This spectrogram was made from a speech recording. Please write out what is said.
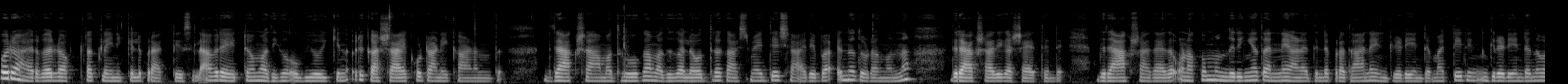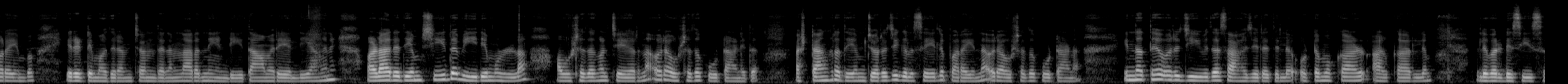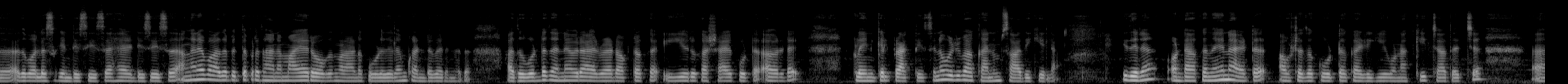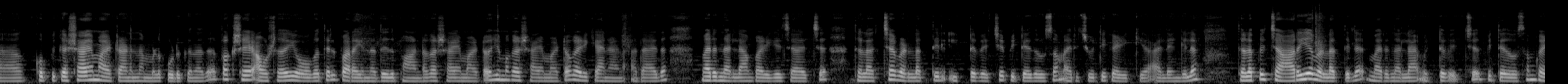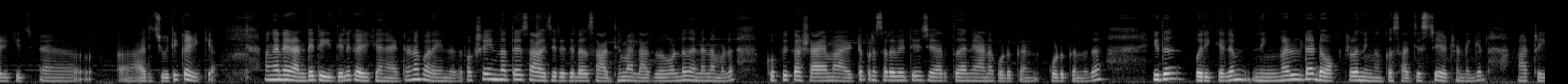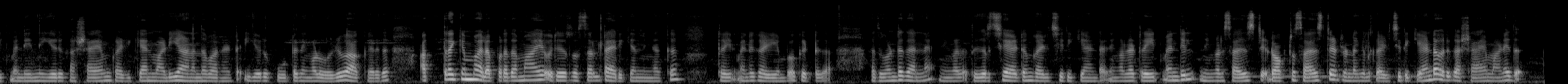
ഒരു ആയുർവേദ ഡോക്ടറുടെ ക്ലിനിക്കൽ പ്രാക്ടീസിൽ അവർ ഏറ്റവും അധികം ഉപയോഗിക്കുന്ന ഒരു കഷായക്കൂട്ടാണ് ഈ കാണുന്നത്. ദ്രാക്ഷ മധുക മധുകലോദ്ര കാശ്മീര്യ ശാരിബ എന്ന് തുടങ്ങുന്ന ദ്രാക്ഷാദി കഷായത്തിന്റെ ദ്രാക്ഷ അതായത് ഉണക്കം മുന്തിരിങ്ങ തന്നെയാണ് ഇതിന്റെ പ്രധാന ഇൻഗ്രീഡിയന്റ് മറ്റൊരു ഇൻഗ്രീഡിയന്റ് എന്ന് പറയുമ്പോൾ ഇരട്ടി മധുരം ചന്ദനം നറുനീണ്ടി താമരയല്ലി അങ്ങനെ വളരെയധികം ശീതവീര്യമുള്ള ഔഷധങ്ങൾ ചേർന്ന ഒരു ഔഷധ കൂട്ടാണിത് അഷ്ടാംഗഹൃദയം ജ്വരചികിത്സയിൽ പറയുന്ന ഒരു ഔഷധ കൂട്ടാണ് ഇന്നത്തെ ഒരു ജീവിത സാഹചര്യത്തിൽ ഒട്ടുമുക്കാൽ ആൾക്കാരിലും ലിവർ ഡിസീസ് അതുപോലെ സ്കിൻ ഡിസീസ് ഹെയർ ഡിസീസ് അങ്ങനെ വാതപിത്ത പ്രധാനമായ രോഗങ്ങളാണ് കൂടുതലും കണ്ടുവരുന്നത്. അതുകൊണ്ട് തന്നെ ഒരു ആയുർവേദ ഡോക്ടർക്ക് ഈ ഒരു കഷായക്കൂട്ട് അവരുടെ ക്ലിനിക്കൽ പ്രാക്ടീസിന് ഒഴിവാക്കാനും സാധിക്കില്ല. ഇതിന് ഉണ്ടാക്കുന്നതിനായിട്ട് ഔഷധക്കൂട്ട് കഴുകി ഉണക്കി ചതച്ച് കുപ്പി കഷായമായിട്ടാണ് നമ്മൾ കൊടുക്കുന്നത്. പക്ഷേ ഔഷധ യോഗത്തിൽ പറയുന്നത് ഇത് പാണ്ഡ കഷായമായിട്ടോ ഹിമ കഷായമായിട്ടോ കഴിക്കാനാണ്. അതായത് മരുന്നെല്ലാം കഴുകി ചതച്ച് തിളച്ച വെള്ളത്തിൽ ഇട്ട് വെച്ച് പിറ്റേ ദിവസം അരിച്ചൂറ്റി കഴിക്കുക. അല്ലെങ്കിൽ തിളപ്പിച്ചാറിയ വെള്ളത്തിൽ മരുന്നെല്ലാം ഇട്ട് വെച്ച് പിറ്റേ ദിവസം കഴുകി അരിച്ചൂറ്റി കഴിക്കുക. അങ്ങനെ രണ്ട് രീതിയിൽ കഴിക്കാനായിട്ടാണ് പറയുന്നത്. പക്ഷേ ഇന്നത്തെ സാഹചര്യത്തിൽ അത് സാധ്യമല്ലാത്തത് കൊണ്ട് തന്നെ നമ്മൾ കുപ്പി കഷായമായിട്ട് പ്രിസർവേറ്റീവ് ചേർത്ത് തന്നെയാണ് കൊടുക്ക കൊടുക്കുന്നത്. ഇത് ഒരിക്കലും നിങ്ങളുടെ ഡോക്ടർ നിങ്ങൾക്ക് സജസ്റ്റ് ചെയ്തിട്ടുണ്ടെങ്കിൽ ആ ട്രീറ്റ്മെന്റിൽ നിന്ന് ഈ ഒരു കഷായം കഴിക്കാൻ മടിയാണെന്ന് പറഞ്ഞിട്ട് ഈ ഒരു കൂട്ട് നിങ്ങൾ ഒഴിവാക്കരുത്. അത്രയ്ക്കും ഫലപ്രദമായ ഒരു റിസൾട്ടായിരിക്കും നിങ്ങൾക്ക് ട്രീറ്റ്മെന്റ് കഴിയുമ്പോൾ കിട്ടുക. അതുകൊണ്ട് തന്നെ നിങ്ങൾ തീർച്ചയായിട്ടും കഴിച്ചിരിക്കേണ്ട നിങ്ങളുടെ ട്രീറ്റ്മെന്റിൽ നിങ്ങൾ സജസ്റ്റ് ഡോക്ടർ സജസ്റ്റ് ചെയ്തിട്ടുണ്ടെങ്കിൽ കഴിച്ചിരിക്കേണ്ട ഒരു കഷായമാണിത്.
